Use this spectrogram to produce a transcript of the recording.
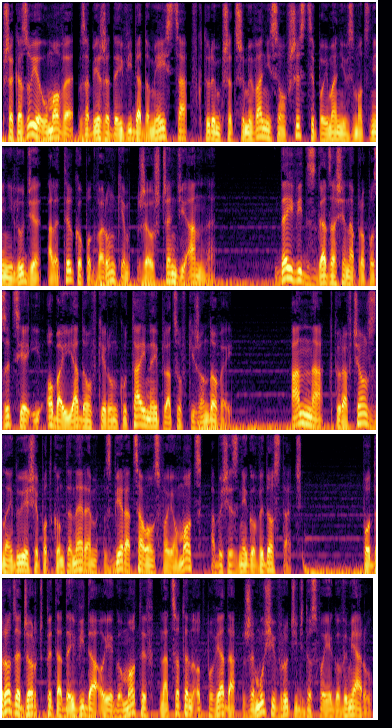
Przekazuje umowę, zabierze Davida do miejsca, w którym przetrzymywani są wszyscy pojmani wzmocnieni ludzie, ale tylko pod warunkiem, że oszczędzi Annę. David zgadza się na propozycję i obaj jadą w kierunku tajnej placówki rządowej. Anna, która wciąż znajduje się pod kontenerem, zbiera całą swoją moc, aby się z niego wydostać. Po drodze George pyta Davida o jego motyw, na co ten odpowiada, że musi wrócić do swojego wymiaru.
